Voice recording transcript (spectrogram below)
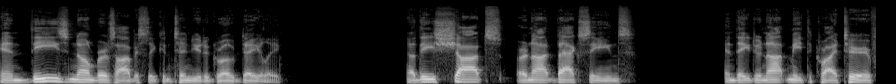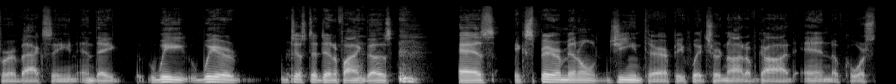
And these numbers obviously continue to grow daily. Now, these shots are not vaccines, and they do not meet the criteria for a vaccine. And they we we're just identifying those as experimental gene therapy, which are not of God. And of course,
